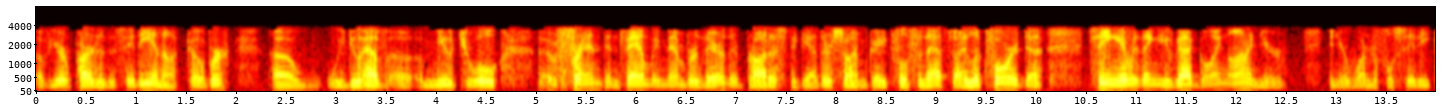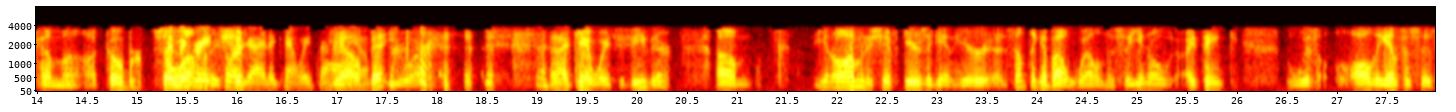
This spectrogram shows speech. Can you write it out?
of your part of the city in October. Uh, we do have a, a mutual uh, friend and family member there that brought us together, so I'm grateful for that. So I look forward to seeing everything you've got going on in your in your wonderful city come uh, October. So I'm a I'm great tour shift... guide. I can't wait to have yeah, you. Yeah, I'll bet you are, and I can't wait to be there. Um, you know, I'm going to shift gears again here. Uh, something about wellness. So, you know, I think with all the emphasis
